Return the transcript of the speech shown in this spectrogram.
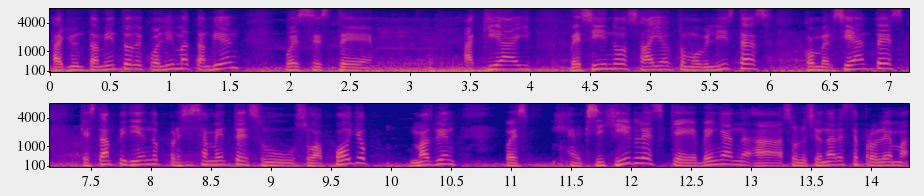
Ayuntamiento de Colima también, pues este Aquí hay vecinos, hay automovilistas, comerciantes que están pidiendo precisamente su, su apoyo más bien, pues exigirles que vengan a solucionar este problema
